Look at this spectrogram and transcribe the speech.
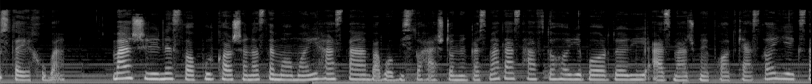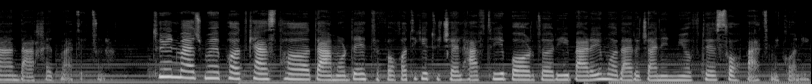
دوستای خوبم. من شیرین ساپور کارشناس مامایی هستم و با 28 مین قسمت از هفته های بارداری از مجموعه پادکست های یک زن در خدمتتونم. تو این مجموعه پادکست ها در مورد اتفاقاتی که تو چل هفته بارداری برای مادر جنین میفته صحبت می‌کنیم.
